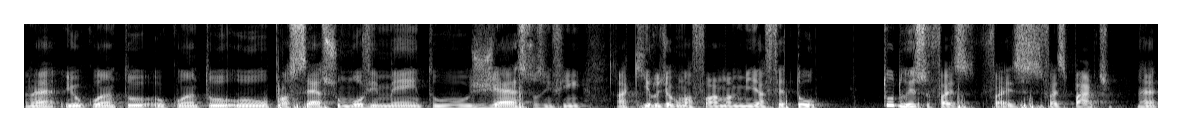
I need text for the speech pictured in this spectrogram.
né? E o quanto o quanto o processo, o movimento, os gestos, enfim, aquilo de alguma forma me afetou. Tudo isso faz faz faz parte. Né?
